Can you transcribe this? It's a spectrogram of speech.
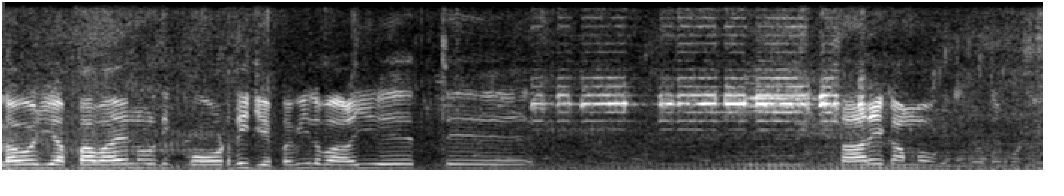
ਲਓ ਜੀ, ਆਪਾਂ ਵਾਏ ਦੀ ਕੋਟ ਦੀ ਜਿੱਪ ਵੀ ਲਵਾ ਲਈਏ ਤੇ ਸਾਰੇ ਕੰਮ ਹੋ ਗਏ। ਛੋਟੇ ਮੋਟੇ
